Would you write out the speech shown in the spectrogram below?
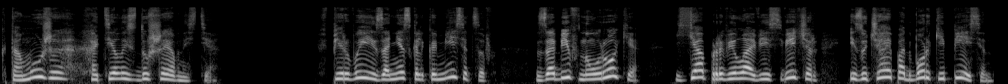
К тому же хотелось душевности. Впервые за несколько месяцев, забив на уроке, я провела весь вечер, изучая подборки песен,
